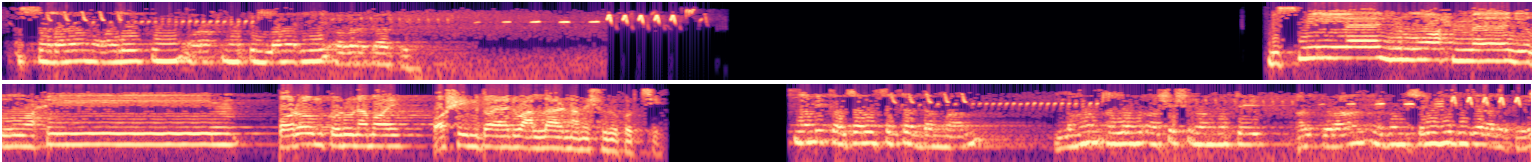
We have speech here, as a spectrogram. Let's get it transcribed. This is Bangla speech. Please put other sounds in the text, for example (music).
السلام عليكم ورحمة الله وبركاته بسم الله الرحمن الرحيم পরম করুণাময় অসীম দয়ালু আল্লাহর নামে শুরু করছি ইসলামিক কালচারাল সেন্টার দাম্মান মহান আল্লাহর আশিস রহমতে আল কোরআন এবং সহিদের আলোকে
